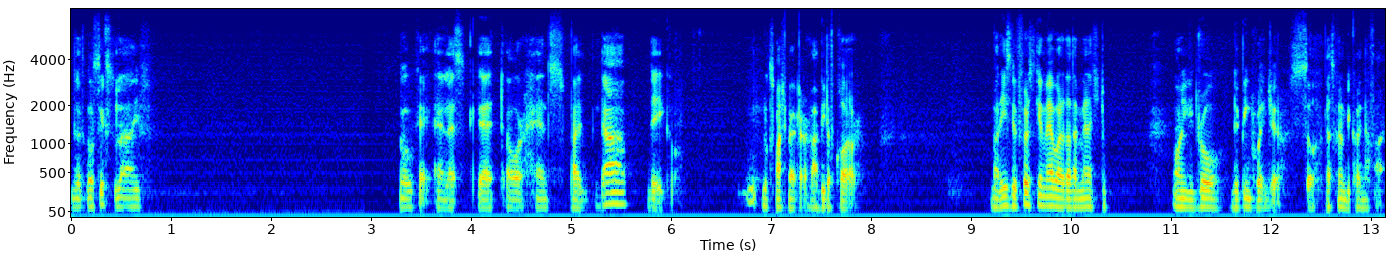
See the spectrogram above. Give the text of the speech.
Let's go 6 to life. Okay, and let's get our hands piled up. There you go. Looks much better, a bit of color. But it's the first game ever that I managed to only draw the Pink Ranger, so that's gonna be kind of fun.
